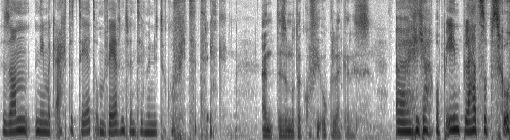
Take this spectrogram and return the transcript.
Dus dan neem ik echt de tijd om 25 minuten koffie te drinken. En het is omdat de koffie ook lekker is. Uh, ja, op één plaats op school.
